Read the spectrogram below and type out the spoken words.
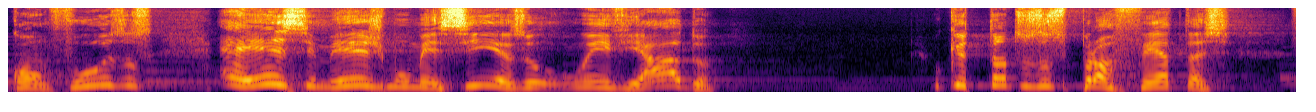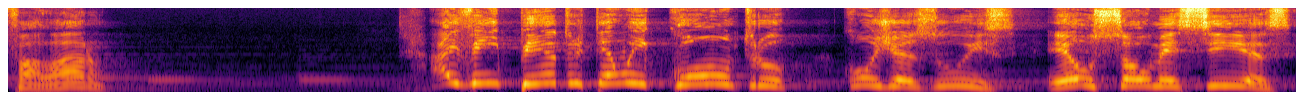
confusos, é esse mesmo o Messias, o enviado, o que tantos os profetas falaram. Aí vem Pedro e tem um encontro com Jesus. Eu sou o Messias.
